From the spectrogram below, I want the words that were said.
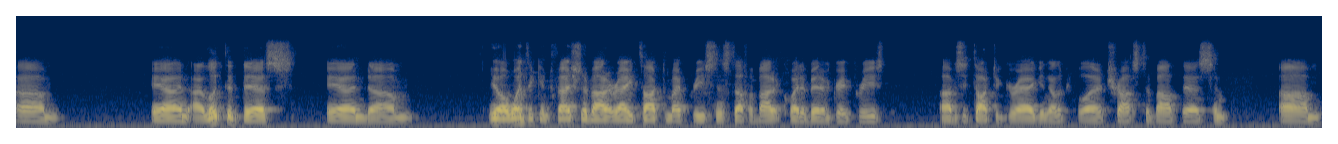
Um, and I looked at this and um, you know, I went to confession about it, right? Talked to my priest and stuff about it quite a bit. A great priest. Obviously, talked to Greg and other people that I trust about this. And um,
